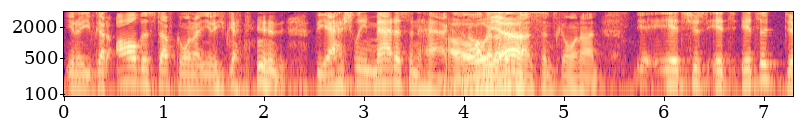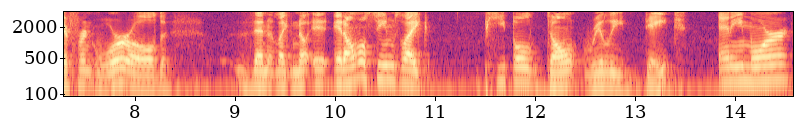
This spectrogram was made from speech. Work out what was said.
You know, you've got all this stuff going on. You know, you've got the Ashley Madison hacks and all Oh, that other nonsense going on. It's just it's it's a different world than like no. It, it almost seems like people don't really date anymore.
